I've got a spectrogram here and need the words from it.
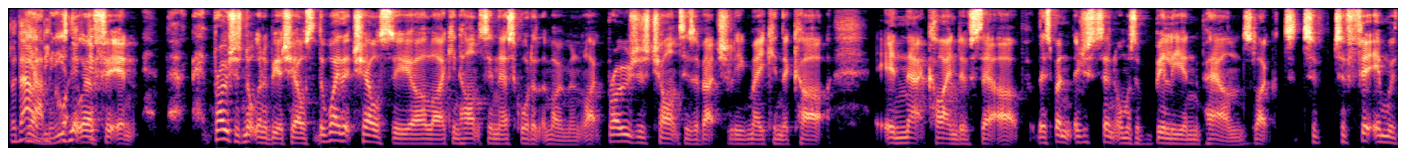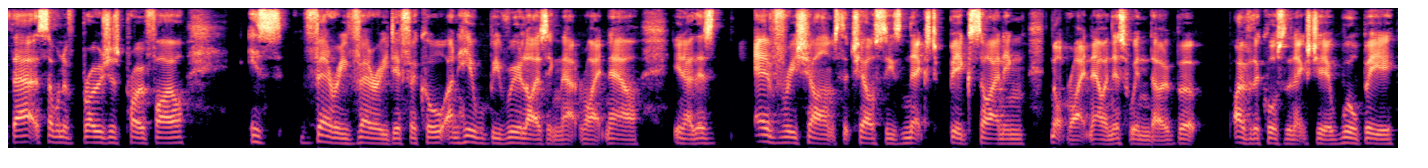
But that yeah, I would be mean, he's quite- not going to fit in. Broja's not going to be a Chelsea. The way that Chelsea are like enhancing their squad at the moment, like Broja's chances of actually making the cut in that kind of setup, they spent they just spent almost a billion pounds. Like to to, to fit in with that, as someone of Broja's profile, is very very difficult, and he will be realizing that right now. You know, there's every chance that Chelsea's next big signing, not right now in this window, but over the course of the next year, will be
